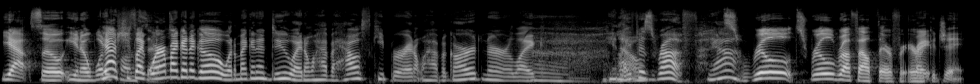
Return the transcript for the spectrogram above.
Yeah. So, you know, what yeah, she's like, where am I going to go? What am I going to do? I don't have a housekeeper. I don't have a gardener. Like, you know. Life is rough. Yeah. It's real, it's real rough out there for Erika Right. Jayne.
